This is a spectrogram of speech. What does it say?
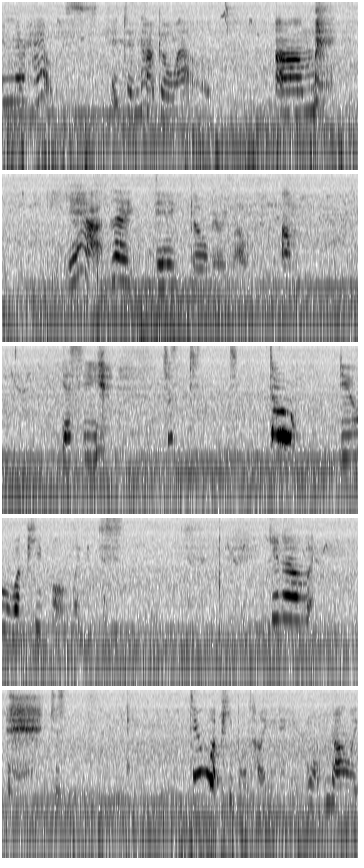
in their house. It did not go well. Um, yeah, that didn't go very well. Um, you see, just, just don't do what people, like, just, you know, just do what people tell you to do. Well, not like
